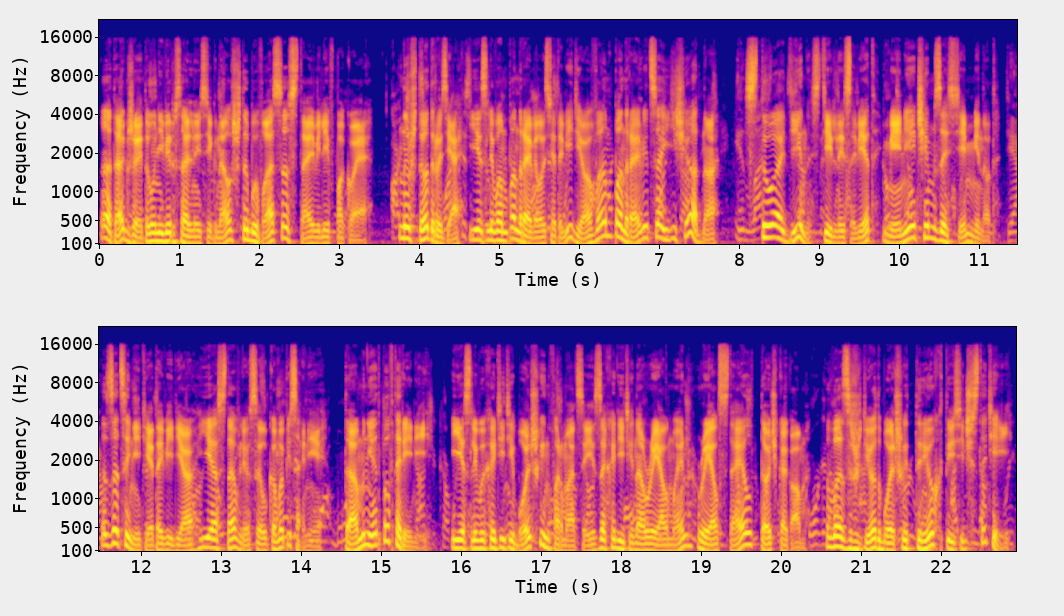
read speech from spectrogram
А также это универсальный сигнал, чтобы вас оставили в покое. Ну что, друзья, если вам понравилось это видео, вам понравится еще одно. 101 стильный совет менее чем за 7 минут. Зацените это видео, я оставлю ссылку в описании. Там нет повторений. Если вы хотите больше информации, заходите на realmanrealstyle.com. Вас ждет больше 3000 статей.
